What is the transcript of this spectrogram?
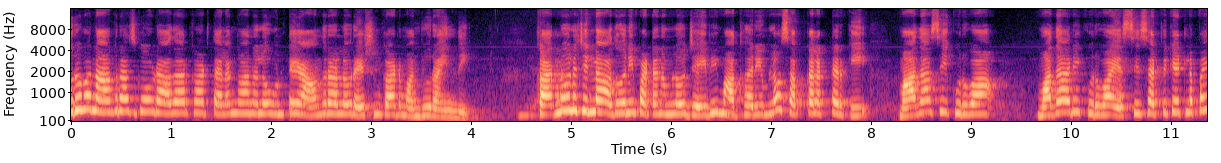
కురువ నాగరాజ్ గౌడ్ ఆధార్ కార్డు తెలంగాణలో ఉంటే ఆంధ్రాలో రేషన్ కార్డు మంజూరైంది. కర్నూలు జిల్లా అదోని పట్టణంలో జైబీ ఆధ్వర్యంలో సబ్ కలెక్టర్కి మాదాసి కురువ మదారి కురువ ఎస్సీ సర్టిఫికెట్లపై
